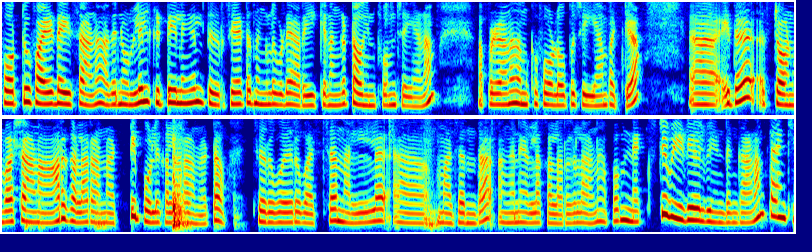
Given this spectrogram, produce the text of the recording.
ഫോർ ടു ഫൈവ് ഡേയ്സ് ആണ്. അതിനുള്ളിൽ കിട്ടിയില്ലെങ്കിൽ തീർച്ചയായിട്ടും നിങ്ങളിവിടെ അറിയിക്കണം കേട്ടോ ഇൻഫോം ചെയ്യണം. അപ്പോഴാണ് നമുക്ക് ഫോളോ അപ്പ് ചെയ്യാൻ പറ്റുക. ഇത് സ്റ്റോൺ വാഷ് ആണ്. ആറ് കളറാണ് അട്ടിപ്പൊളി കളറാണ് കേട്ടോ. ചെറുപയർ വച്ച നല്ല മജന്ത അങ്ങനെയുള്ള കളറുകളാണ് അപ്പം നെക്സ്റ്റ് വീഡിയോയിൽ വീണ്ടും കാണാം. താങ്ക്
